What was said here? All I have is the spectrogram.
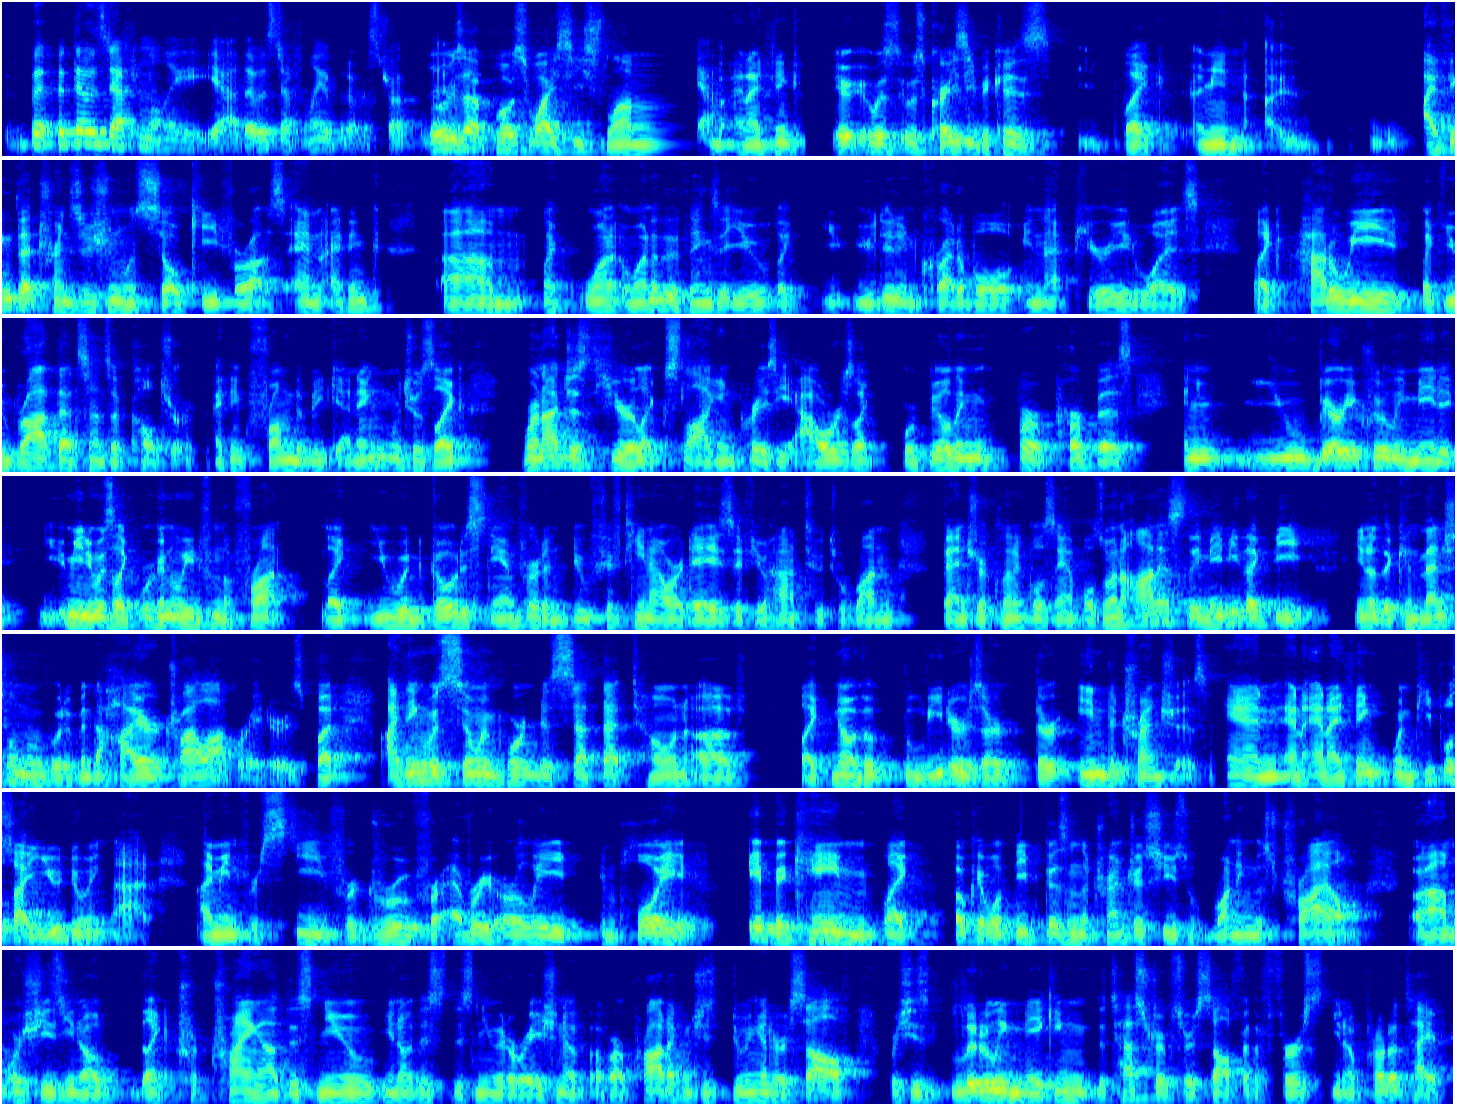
but but there was definitely yeah, there was definitely a bit of a struggle. There was that post YC slump, yeah. and I think it, it, was it was crazy because like I mean, I, I think that transition was so key for us, and I think um like one one of the things that you like you, you did incredible in that period was like how do we like you brought that sense of culture i think from the beginning which was like we're not just here like slogging crazy hours like we're building for a purpose. And you, you very clearly made it i mean it was like we're going to lead from the front. Like you would go to stanford and do 15 hour days if you had to to run bench or clinical samples when honestly maybe like the you know the conventional move would have been to hire trial operators. But i think it was so important to set that tone of like no the, the, leaders are they're in the trenches. And and and i think when people saw you doing that i mean for steve for drew for every early employee it became like okay well deepika's in the trenches. She's running this trial um, or she's you know like tr- trying out this new you know this this new iteration of, of our product. And she's doing it herself where she's literally making the test strips herself for the first you know prototype.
